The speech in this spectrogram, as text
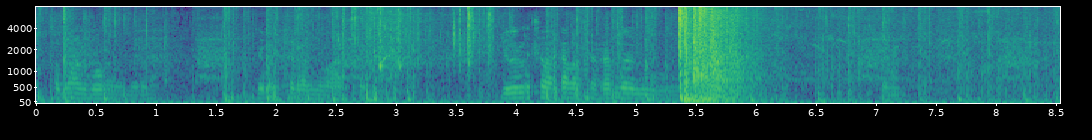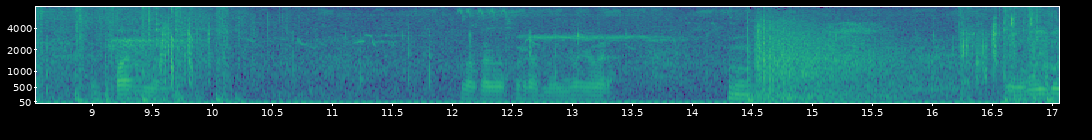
Estamos al borde, en verdad. Se va a ir cerrando más. esto. Yo creo que se va a acabar cerrando el... El... Farmland. Se va a acabar cerrando, ya verás. Mm. Pero muy sitio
